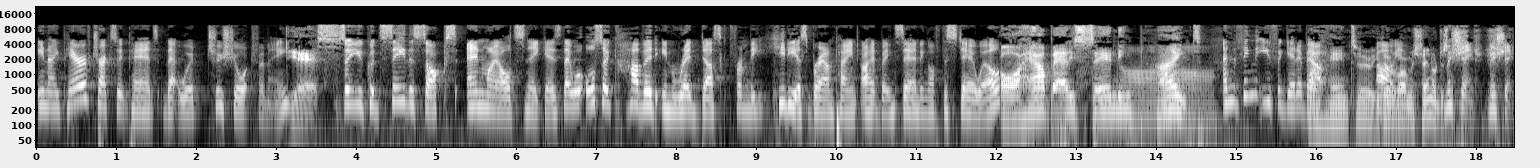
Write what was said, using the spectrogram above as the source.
in a pair of tracksuit pants that were too short for me. Yes. So you could see the socks and my old sneakers. They were also covered in red dust from the hideous brown paint I had been sanding off the stairwell. Oh, how bad is sanding paint? And the thing that you forget about By hand too. You Oh, do it by machine or just machine, machine.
